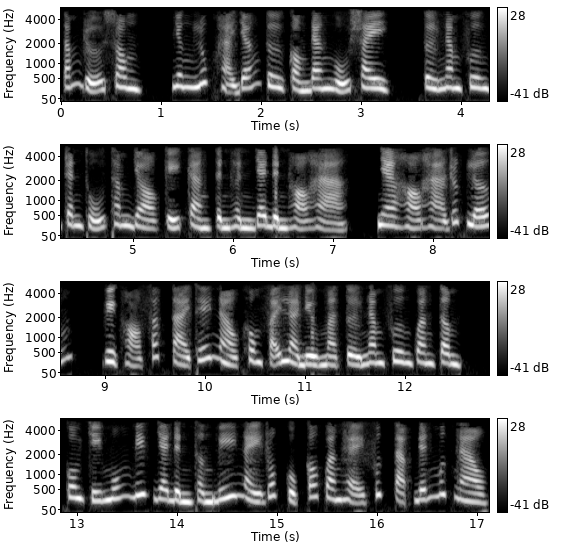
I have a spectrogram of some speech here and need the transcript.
tắm rửa xong, nhân lúc Hạ Giáng Tư còn đang ngủ say, từ Nam Phương tranh thủ thăm dò kỹ càng tình hình gia đình họ Hạ, nhà họ Hạ rất lớn, việc họ phát tài thế nào không phải là điều mà từ Nam Phương quan tâm, cô chỉ muốn biết gia đình thần bí này rốt cuộc có quan hệ phức tạp đến mức nào,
